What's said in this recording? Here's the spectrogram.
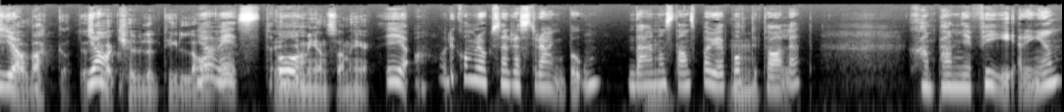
ska Ja. vara vackert, det ska Ja. vara kul att tillaga. Ja, visst. Det är en Och- gemensamhet. Ja, och det kommer också en restaurangboom. Där någonstans börjar på 80-talet. Champagnefieringen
